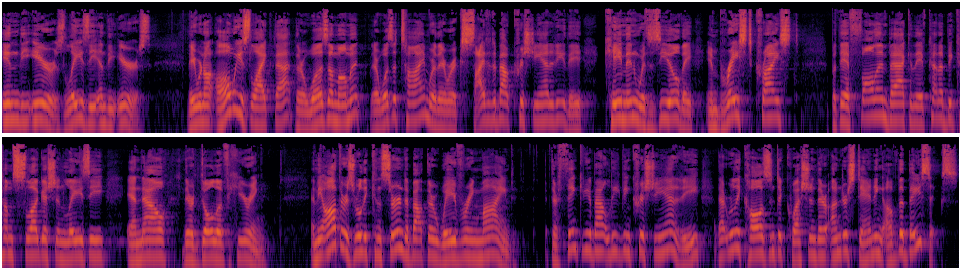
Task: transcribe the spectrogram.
in the ears, lazy in the ears. They were not always like that. There was a moment, there was a time where they were excited about Christianity. They came in with zeal, they embraced Christ, but they have fallen back and they've kind of become sluggish and lazy, and now they're dull of hearing. And the author is really concerned about their wavering mind. If they're thinking about leaving Christianity, that really calls into question their understanding of the basics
